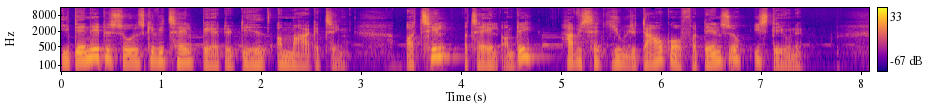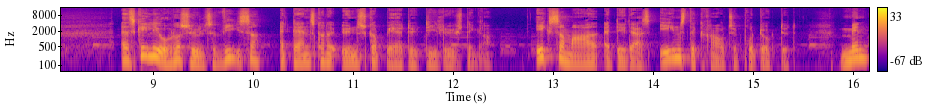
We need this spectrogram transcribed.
I denne episode skal vi tale bæredygtighed og marketing. Og til at tale om det, har vi sat Julie Daggaard fra Denso i stævne. Adskillige undersøgelser viser, at danskerne ønsker bæredygtige løsninger. Ikke så meget, at det er deres eneste krav til produktet, men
